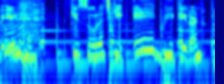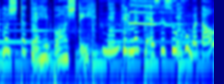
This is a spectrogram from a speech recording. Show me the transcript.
पेड़ हैं कि सूरज की एक भी किरण मुझ तक नहीं पहुँचती। फिर मैं कैसे सूखूं बताओ?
